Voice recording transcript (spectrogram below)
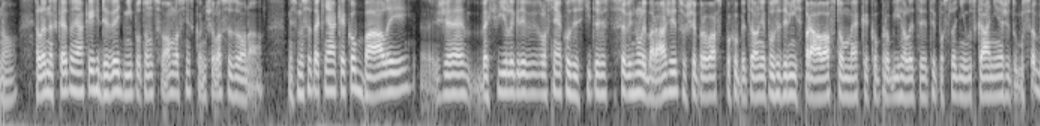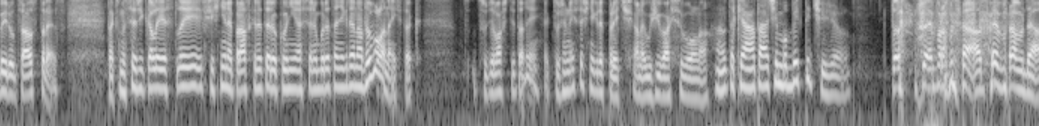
No, ale dneska je to nějakých 9 dní po tom, co vám vlastně skončila sezóna. My jsme se tak nějak jako báli, že ve chvíli, kdy vy vlastně jako zjistíte, že jste se vyhnuli baráži, což je pro vás pochopitelně pozitivní zpráva v tom, jak jako probíhaly ty, ty poslední utkání a že to musel být docela stres, tak jsme si říkali, jestli všichni neprásknete do koní a jestli nebudete někde na dovolených, tak co děláš ty tady? Jak to, že nejseš někde pryč a neužíváš si volna? No tak já natáčím objektyči, že jo. To, to je pravda, to je pravda.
